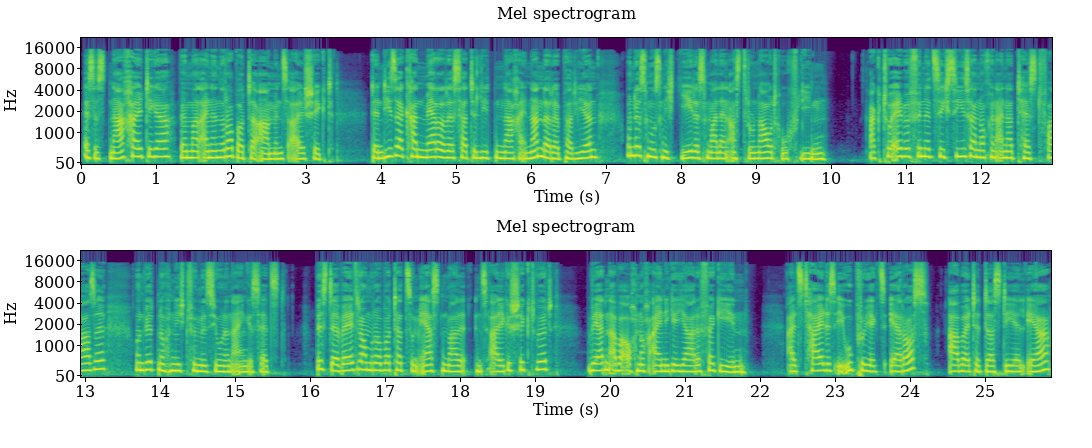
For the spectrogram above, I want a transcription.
es ist nachhaltiger, wenn man einen Roboterarm ins All schickt, denn dieser kann mehrere Satelliten nacheinander reparieren und es muss nicht jedes Mal ein Astronaut hochfliegen. Aktuell befindet sich CISA noch in einer Testphase und wird noch nicht für Missionen eingesetzt. Bis der Weltraumroboter zum ersten Mal ins All geschickt wird, werden aber auch noch einige Jahre vergehen. Als Teil des EU-Projekts EROS arbeitet das DLR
